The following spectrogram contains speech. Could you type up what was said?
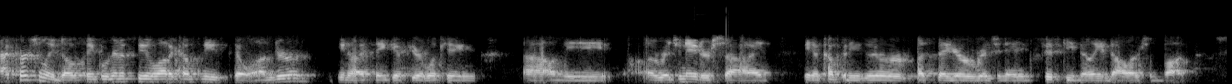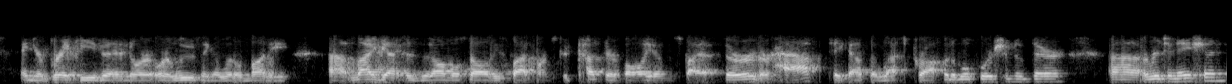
I personally don't think we're going to see a lot of companies go under. You know, I think if you're looking uh, on the originator side, you know, companies that are, let's say you're originating $50 million a month and you're break even or, or losing a little money. Uh, my guess is that almost all of these platforms could cut their volumes by a third or half, take out the less profitable portion of their uh, origination,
